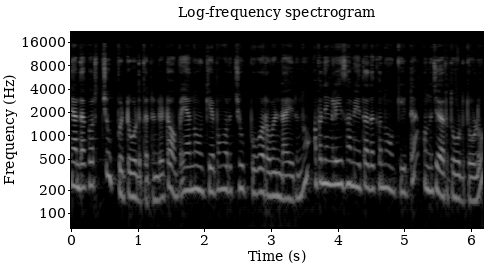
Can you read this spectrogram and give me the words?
ഞാൻ എന്താ കുറച്ച് ഉപ്പിട്ട് കൊടുത്തിട്ടുണ്ട് കേട്ടോ. അപ്പോൾ ഞാൻ നോക്കിയപ്പം കുറച്ച് ഉപ്പ് കുറവുണ്ടായിരുന്നു. അപ്പോൾ നിങ്ങൾ ഈ സമയത്ത് അതൊക്കെ നോക്കിയിട്ട് ഒന്ന് ചേർത്ത് കൊടുത്തോളൂ.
